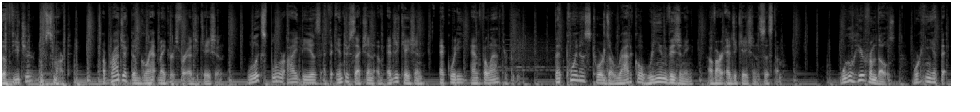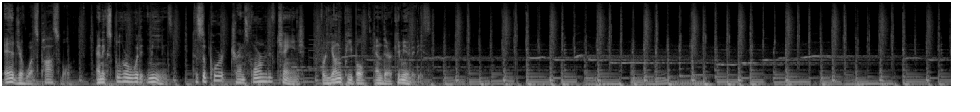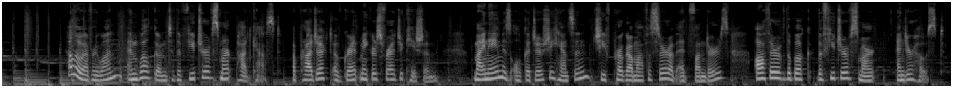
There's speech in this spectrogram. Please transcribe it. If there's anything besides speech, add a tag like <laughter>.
The Future of Smart, a project of Grantmakers for Education, will explore ideas at the intersection of education, equity, and philanthropy that point us towards a radical re envisioning of our education system. We'll hear from those working at the edge of what's possible and explore what it means to support transformative change for young people and their communities. Hello, everyone, and welcome to the Future of Smart podcast, a project of Grantmakers for Education. My name is Ulcca Joshi Hansen, Chief Program Officer of EdFunders, author of the book The Future of Smart, and your host.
